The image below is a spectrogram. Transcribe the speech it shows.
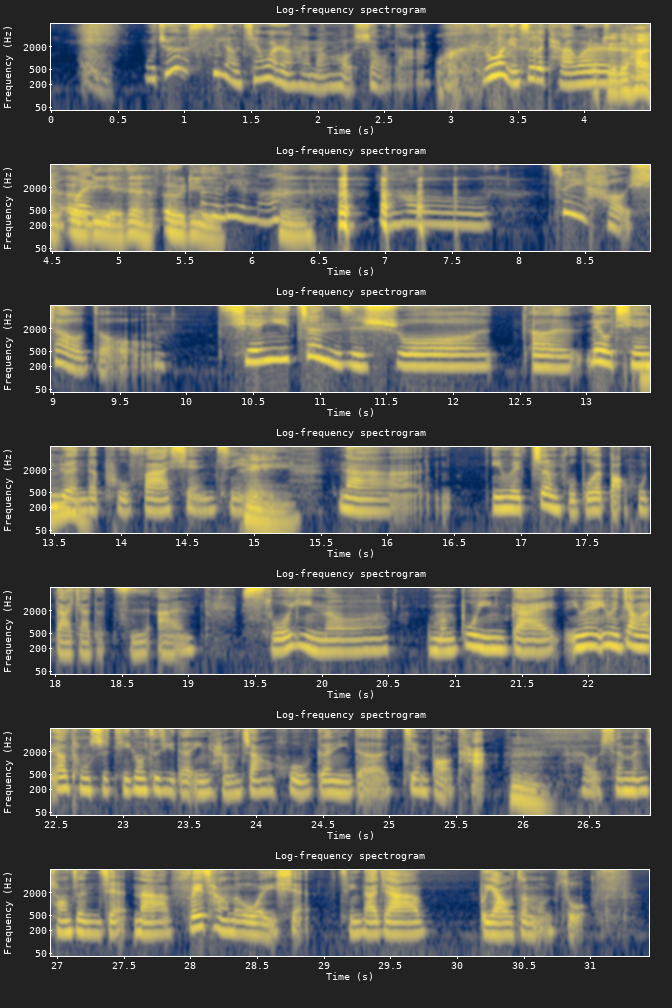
我觉得四两千万人还蛮好笑的。如果你是个台湾人，觉得他很恶劣，真的很恶劣，恶劣吗？然后。最好笑的哦，前一阵子说，呃，六千元的普发现金，那因为政府不会保护大家的资安，所以呢，我们不应该，因为因为这样要同时提供自己的银行账户跟你的健保卡，嗯，还有身份双证件，那非常的危险，请大家不要这么做。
